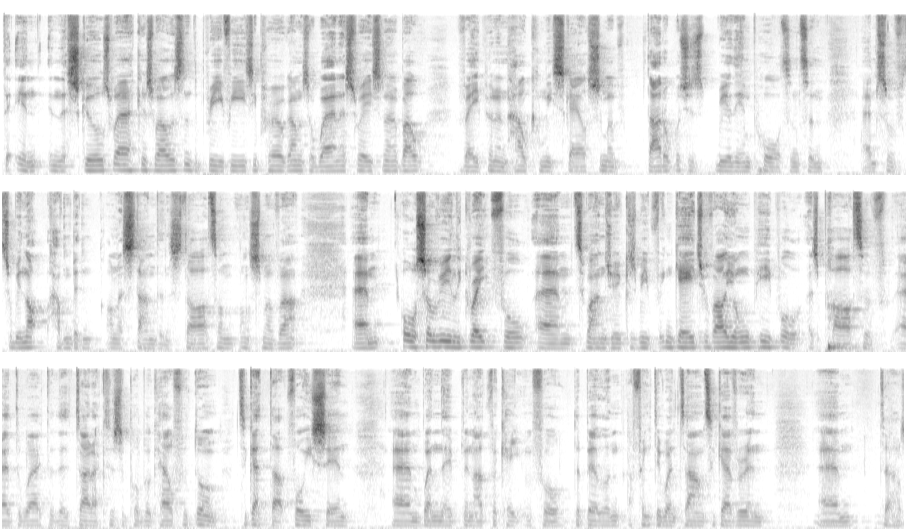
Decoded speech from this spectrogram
the in, in the schools work as well, isn't it? The Brief Easy programmes, awareness raising about vaping and how can we scale some of that up, which is really important. And um, so, so we not haven't been on a stand and start on, on some of that. Um, also really grateful um, to Andrew because we've engaged with our young people as part of uh, the work that the Directors of Public Health have done to get that voice in um, when they've been advocating for the bill and I think they went down together in um, the help,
